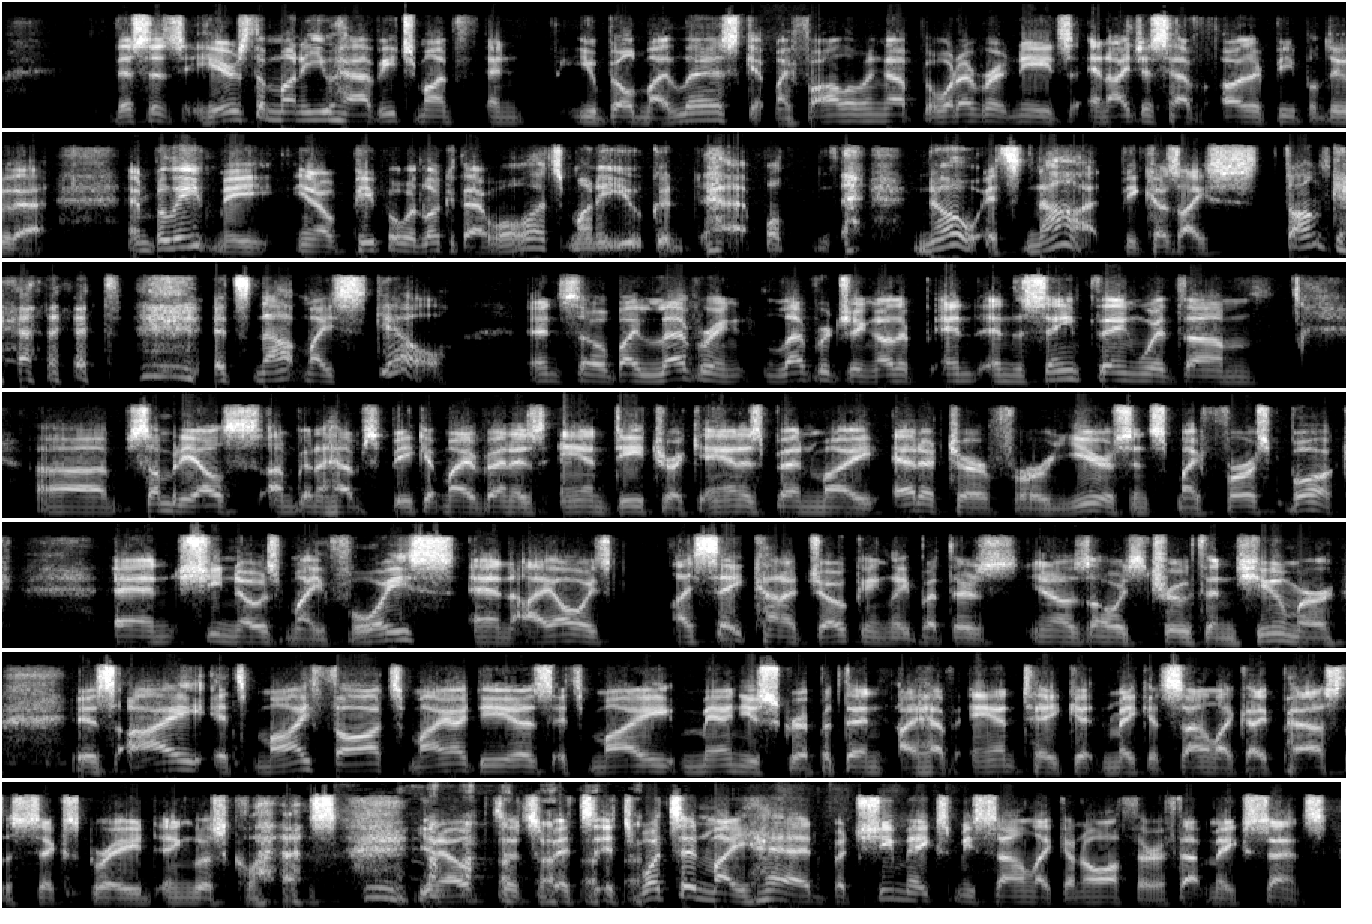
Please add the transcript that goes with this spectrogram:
this is here's the money you have each month and you build my list get my following up or whatever it needs and i just have other people do that and believe me you know people would look at that well that's money you could have well no it's not because i stunk at it it's not my skill and so by leveraging leveraging other and, and the same thing with um, uh, somebody else I'm going to have speak at my event is Ann Dietrich. Ann has been my editor for years since my first book, and she knows my voice. And I always I say kind of jokingly, but there's you know there's always truth in humor. Is I it's my thoughts, my ideas, it's my manuscript, but then I have Anne take it and make it sound like I passed the sixth grade English class. you know, it's, it's it's what's in my head, but she makes me sound like an author, if that makes sense.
